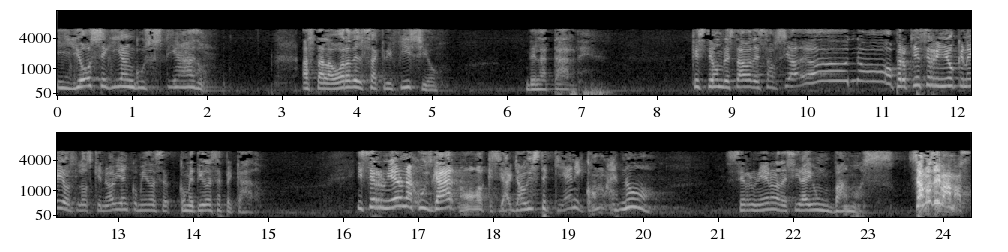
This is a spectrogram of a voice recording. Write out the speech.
Y yo seguía angustiado hasta la hora del sacrificio de la tarde. Que este hombre estaba desahuciado. Oh, no, pero ¿quién se reunió con ellos? Los que no habían cometido ese pecado. Y se reunieron a juzgar. No, que ya, ya oíste quién y cómo. No. Se reunieron a decir, hay un vamos. ¡Vamos y vamos!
